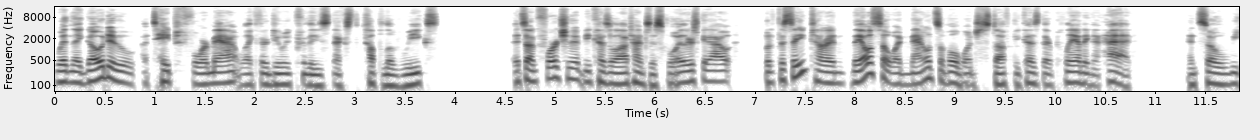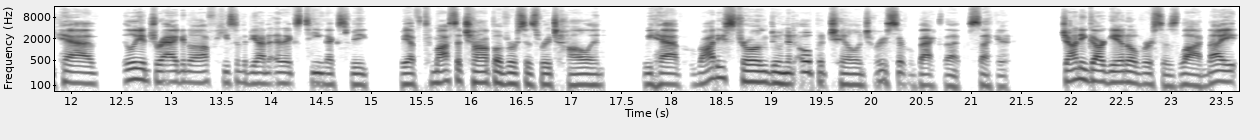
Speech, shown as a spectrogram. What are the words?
When they go to a taped format, like they're doing for these next couple of weeks, it's unfortunate because a lot of times the spoilers get out. But at the same time, they also announce a whole bunch of stuff because they're planning ahead. And so we have Ilya Dragunov. He's going to be on NXT next week. We have Tommaso Ciampa versus Ridge Holland. We have Roddy Strong doing an open challenge. We're going to circle back to that in a second. Johnny Gargano versus LA Knight.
